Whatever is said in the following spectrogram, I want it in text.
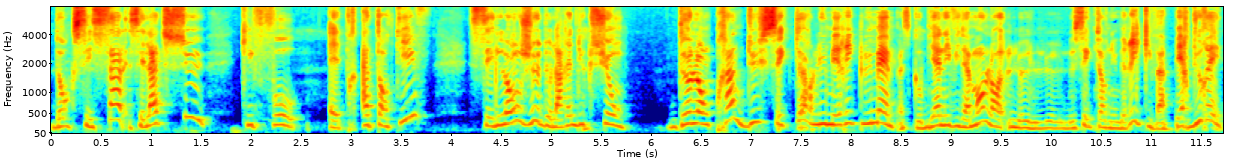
Donc c'est ça, c'est là-dessus qu'il faut être attentif. C'est l'enjeu de la réduction de l'empreinte du secteur numérique lui-même. Parce que bien évidemment, le, secteur numérique, il va perdurer.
